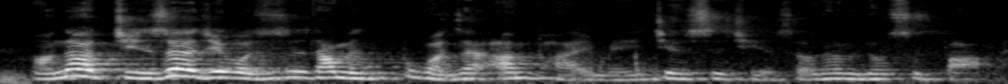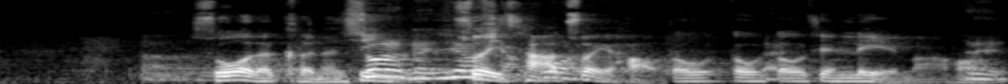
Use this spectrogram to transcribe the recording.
嗯。啊，那谨慎的结果就是他们不管在安排每一件事情的时候，他们都是把呃所有的可能性所有的可能性最差最好都都都先列嘛，哈。对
